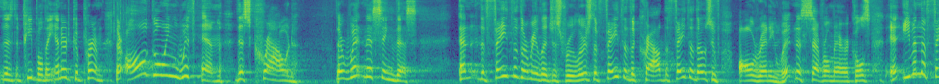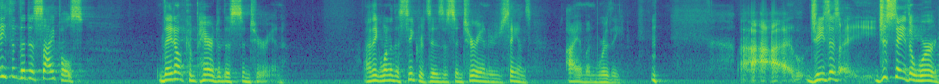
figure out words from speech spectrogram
the, the people, they entered Capernaum. They're all going with him, this crowd. They're witnessing this. And the faith of the religious rulers, the faith of the crowd, the faith of those who've already witnessed several miracles, even the faith of the disciples, they don't compare to this centurion. I think one of the secrets is the centurion understands, I am unworthy. I, I, Jesus, just say the word.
